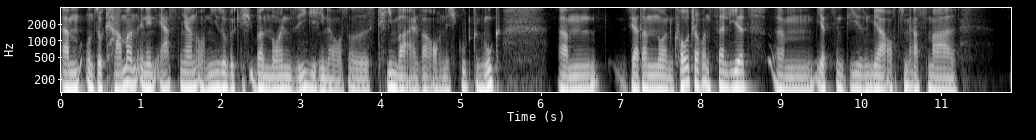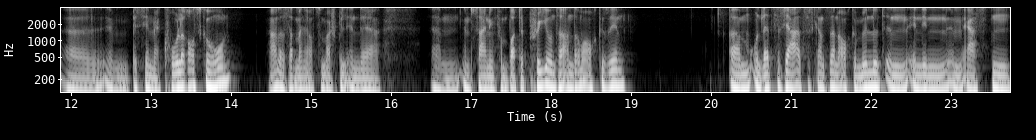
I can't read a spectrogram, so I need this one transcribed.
Ähm, und so kam man in den ersten Jahren auch nie so wirklich über neun Siege hinaus. Also das Team war einfach auch nicht gut genug. Ähm, sie hat dann einen neuen Coach auch installiert, ähm, jetzt in diesem Jahr auch zum ersten Mal äh, ein bisschen mehr Kohle rausgeholt ja, das hat man ja auch zum Beispiel in der, ähm, im Signing von Bot Pre unter anderem auch gesehen. Ähm, und letztes Jahr ist das Ganze dann auch gemündet in, in, den, im ersten,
